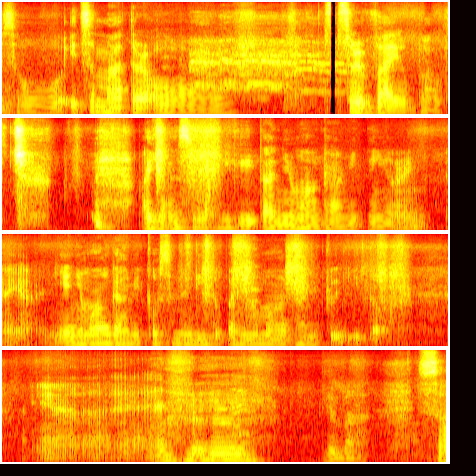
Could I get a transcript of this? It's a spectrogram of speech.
So, it's a matter of survival. Ayan, so nakikita niyo yung mga gamit niyo yan. Ayan, yan yung mga gamit ko. So, nandito pa rin yung mga gamit ko dito. Ayan. diba? So,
